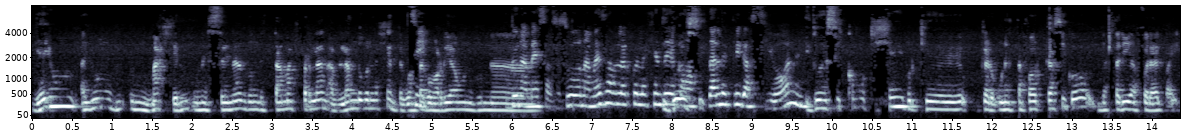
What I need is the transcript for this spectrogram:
Y hay un, hay un, una imagen, una escena donde está McFarlane hablando con la gente, cuando Sí. está como arriba un- de una... De una mesa, se sube a una mesa a hablar con la gente Y y, como darle explicaciones. Y tú decís como que heavy porque, claro, un estafador clásico ya estaría fuera del país.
